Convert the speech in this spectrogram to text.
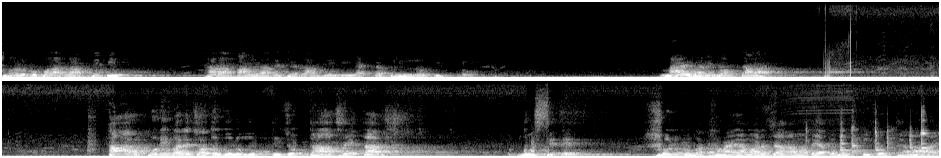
ষোলকুপার রাজনীতি, সারা বাংলাদেশের রাজনীতি একটা ভিন্ন চিত্র। নাইবাড়ি জব্দার তার পরিবারে যতগুলো মুক্তিযোদ্ধা আছে, তার গোষ্ঠীতে শোলকুবা থানায় আমার জানা মতে এত মুক্তিযোদ্ধা নাই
